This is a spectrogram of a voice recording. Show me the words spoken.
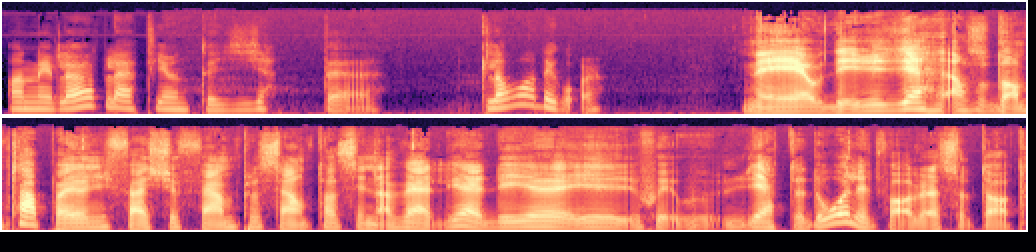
Annie Lööf lät ju inte jätteglad igår. Nej, och det är ju, alltså de tappar ju ungefär 25 procent av sina väljare. Det är ju jättedåligt valresultat.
